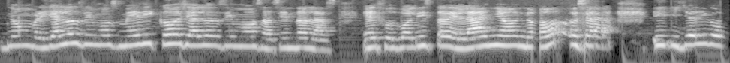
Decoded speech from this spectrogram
no hombre, ya los vimos médicos, ya los vimos haciendo las, el futbolista del año, ¿no? O sea, y, yo digo,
